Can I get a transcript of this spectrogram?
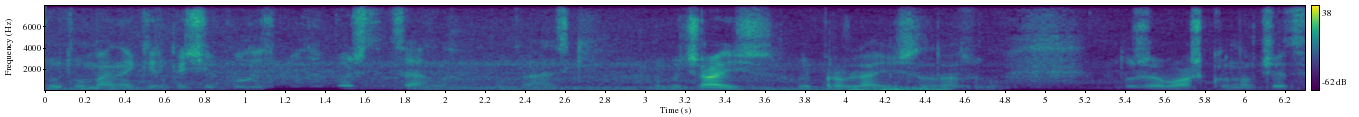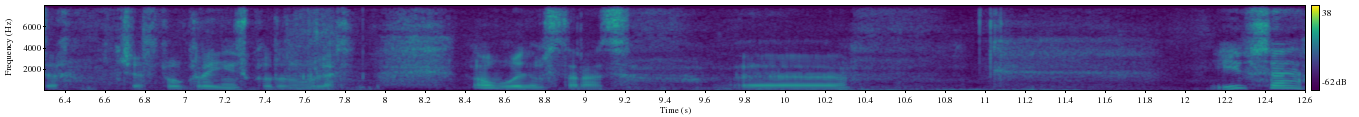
Тут у мене кирпичі колись бачите, цегла українські. Вибачаюсь, виправляюсь зразу. Дуже важко навчитися чисто українською розмовляти. Ну, будемо старатися. Е- і все.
